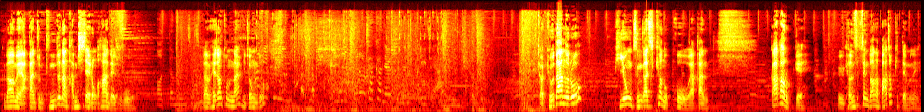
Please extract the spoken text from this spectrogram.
그 다음에 약간 좀 든든한 감시자 이런 거 하나 내주고. 그 다음에 회전 톱날? 이 정도? 그러니까 교단으로 비용 증가시켜 놓고 약간 까다롭게 그리고 견습생도 하나 빠졌기 때문에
